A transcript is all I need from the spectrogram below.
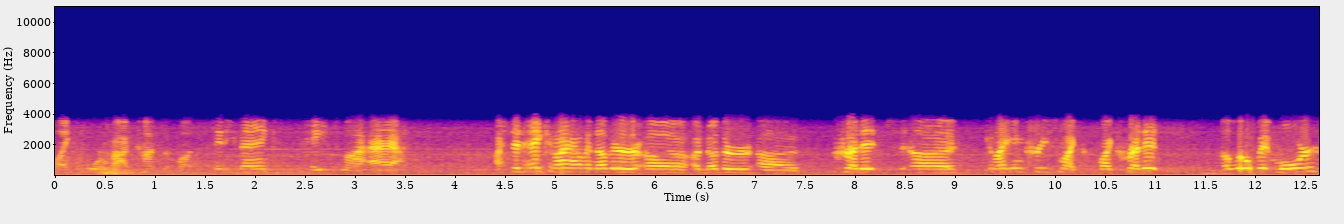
like four or five times a month. Citibank hates my ass. I said, hey, can I have another uh, another uh, credit? Uh, can I increase my my credit a little bit more?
